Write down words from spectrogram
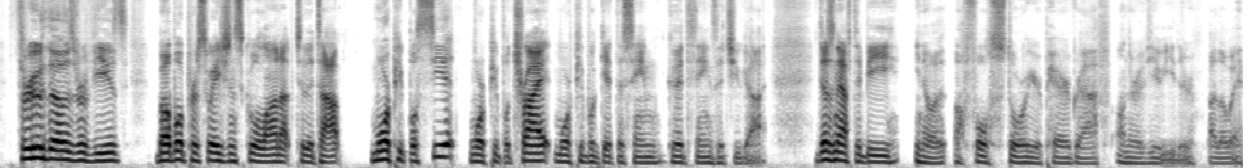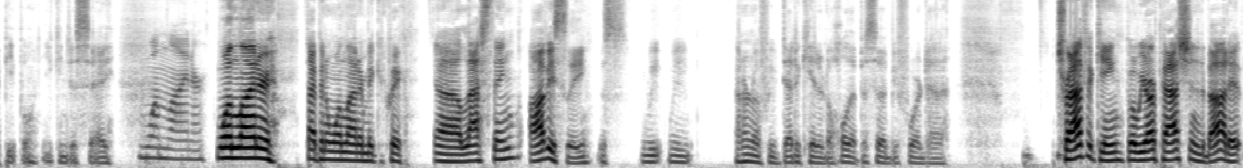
through those reviews, bubble Persuasion School on up to the top more people see it, more people try it, more people get the same good things that you got. It doesn't have to be, you know, a, a full story or paragraph on the review either, by the way, people. You can just say one liner. One liner. Type in a one liner, make it quick. Uh, last thing, obviously, this we we I don't know if we've dedicated a whole episode before to trafficking, but we are passionate about it.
